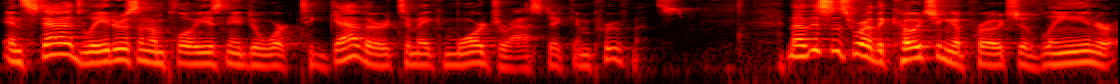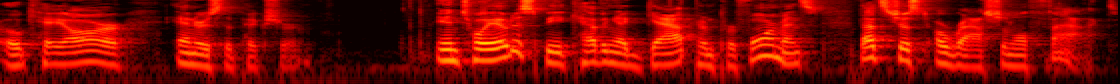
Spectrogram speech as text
Instead, leaders and employees need to work together to make more drastic improvements. Now, this is where the coaching approach of lean or OKR enters the picture. In Toyota speak, having a gap in performance, that's just a rational fact.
